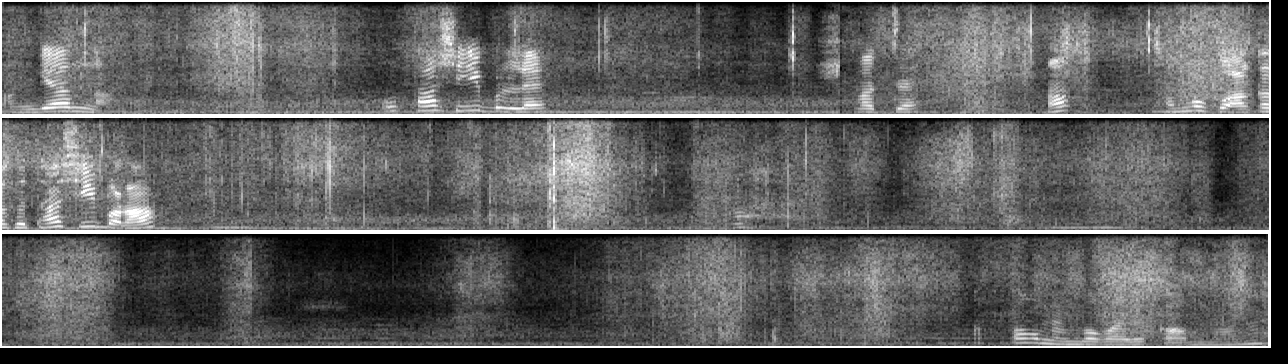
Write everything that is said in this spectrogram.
안 개었나? 옷 다시 입을래? 맞지? 어? 밥 먹고 아까 그 다시 입어라. 면 먹어야 될까 엄마는?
